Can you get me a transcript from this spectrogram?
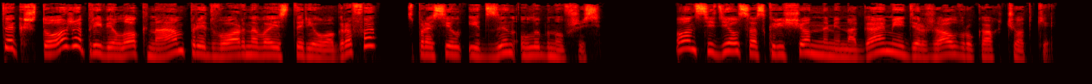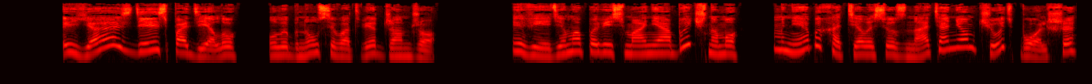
«Так что же привело к нам придворного историографа?» — спросил Идзин, улыбнувшись. Он сидел со скрещенными ногами и держал в руках четки. «Я здесь по делу», — улыбнулся в ответ Джанжо. «Видимо, по весьма необычному. Мне бы хотелось узнать о нем чуть больше»,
